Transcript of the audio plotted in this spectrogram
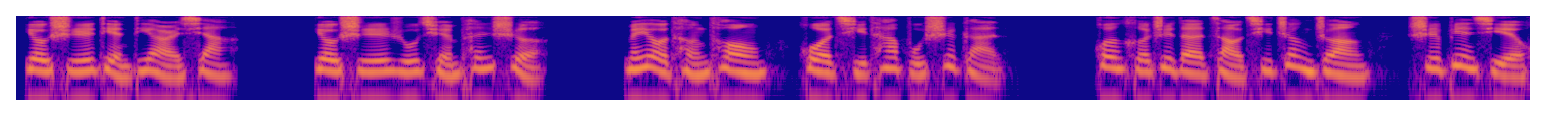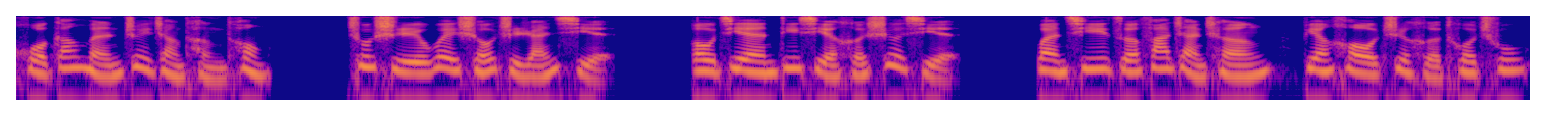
有时点滴而下，有时如泉喷射，没有疼痛或其他不适感。混合痔的早期症状是便血或肛门坠胀疼痛，初始为手指染血，偶见滴血和射血，晚期则发展成便后痔和脱出。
